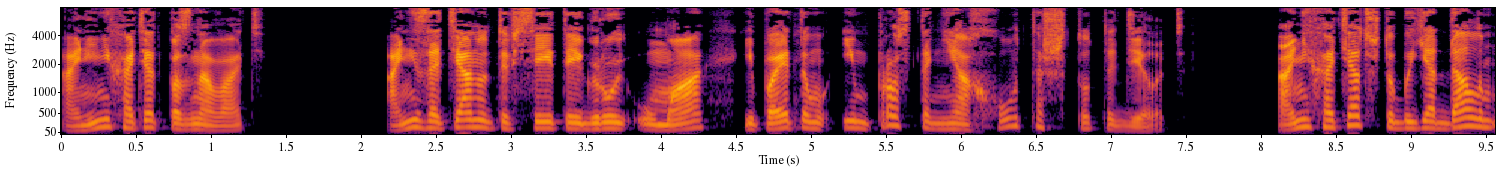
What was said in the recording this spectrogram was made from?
они не хотят познавать. Они затянуты всей этой игрой ума, и поэтому им просто неохота что-то делать. Они хотят, чтобы я дал им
